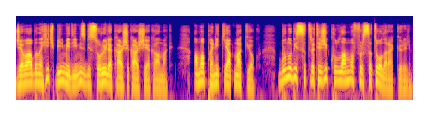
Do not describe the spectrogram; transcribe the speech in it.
Cevabını hiç bilmediğimiz bir soruyla karşı karşıya kalmak. Ama panik yapmak yok. Bunu bir strateji kullanma fırsatı olarak görelim.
